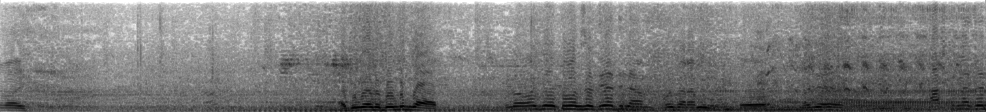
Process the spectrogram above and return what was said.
ভাই। আজকে একটা বিল্ডিং কার। ওই যে তোমার কাছে দিয়ে দিলাম ওইবার আমি। ওই যে আপনাদের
